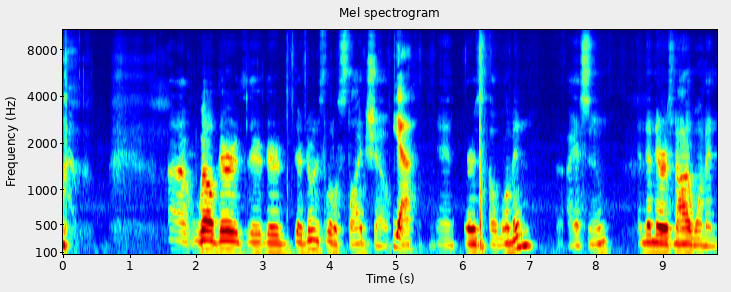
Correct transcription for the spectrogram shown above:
Uh, well, they're they're they're they're doing this little slideshow, yeah. and there's a woman, I assume, and then there's not a woman.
